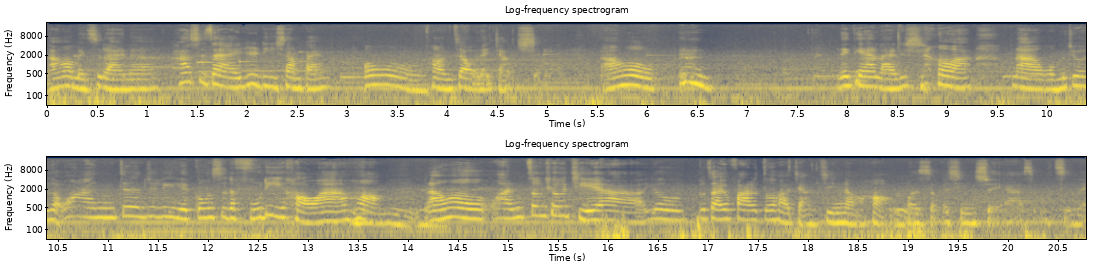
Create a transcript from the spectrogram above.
然后每次来呢，他是在日立上班。哦。好，你知道我在讲谁？然后 那天来的时候啊，那我们就说哇，你这日历公司的福利好啊，哈、嗯，然后哇，你中秋节啊，又不知道又发了多少奖金了，哈，或者什么薪水啊，什么之类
